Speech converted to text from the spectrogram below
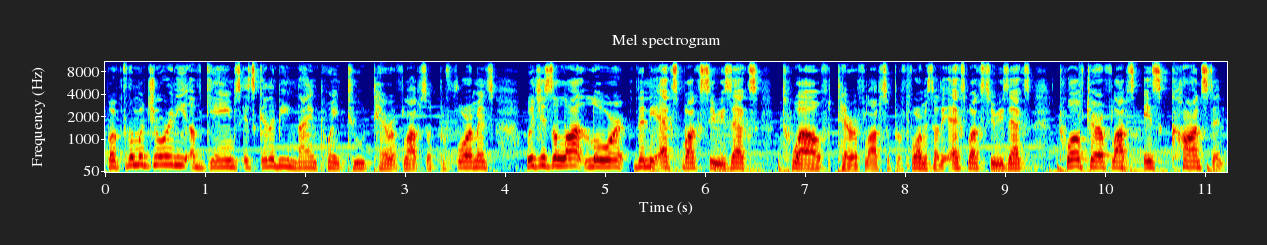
but for the majority of games, it's going to be 9.2 teraflops of performance performance, which is a lot lower than the Xbox Series X 12 teraflops of performance. Now the Xbox Series X 12 teraflops is constant.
